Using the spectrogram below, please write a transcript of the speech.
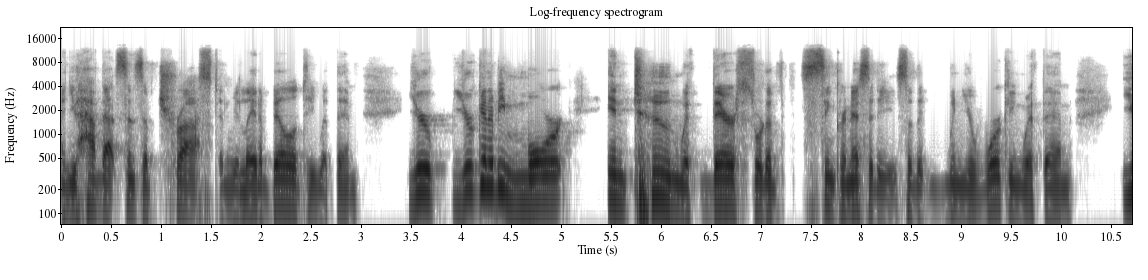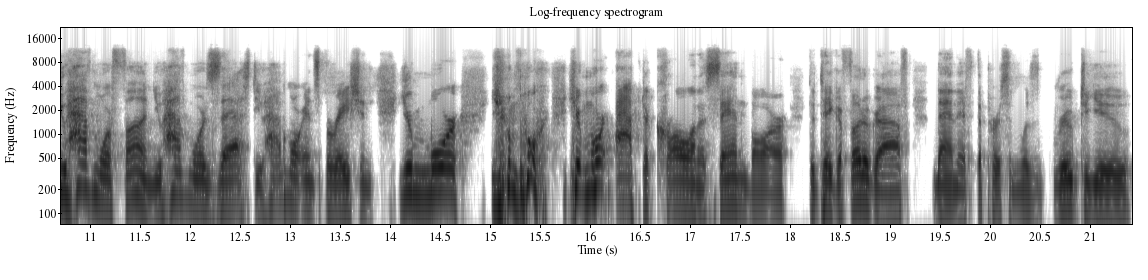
and you have that sense of trust and relatability with them you're you're going to be more in tune with their sort of synchronicities so that when you're working with them you have more fun you have more zest you have more inspiration. You're more you're more you're more apt to crawl on a sandbar to take a photograph than if the person was rude to you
